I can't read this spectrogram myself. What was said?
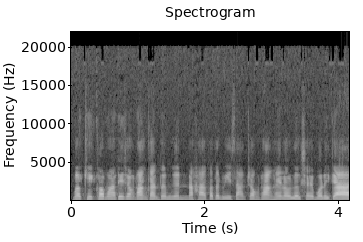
เมื่อคลิกเข้ามาที่ช่องทางการเติมเงินนะคะ ก็จะมี 3 ช่องทางให้เราเลือกใช้บริการ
